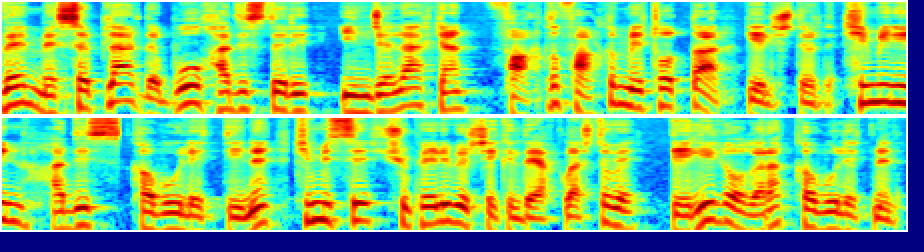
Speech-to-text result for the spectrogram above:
Ve mezhepler de bu hadisleri incelerken farklı farklı metotlar geliştirdi. Kiminin hadis kabul ettiğine, kimisi şüpheli bir şekilde yaklaştı ve delil olarak kabul etmedi.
